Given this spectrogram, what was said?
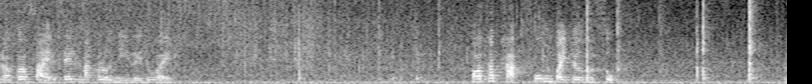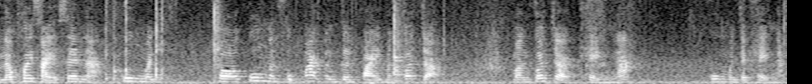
แล้วก็ใส่เส้นมักกะโรนีเลยด้วย เพราะถ้าผัดกุ้งไปจนสุก แล้วค่อยใส่เส้นอะ กุ้งมันพอกุ้งมันสุกมากจนเกินไป มันก็จะมันก็จะแข็งนะ กุ้งมันจะแข็งอะ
